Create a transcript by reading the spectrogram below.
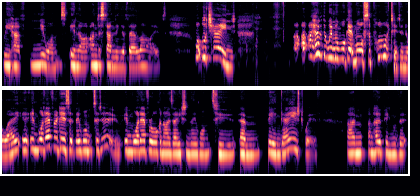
we have nuance in our understanding of their lives. What will change? I hope that women will get more supported in a way in whatever it is that they want to do, in whatever organisation they want to um, be engaged with. Um, I'm hoping that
